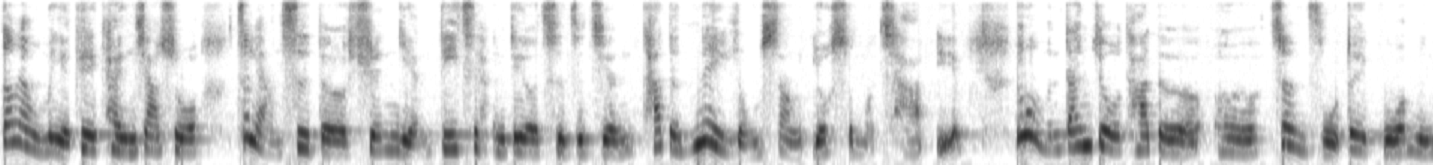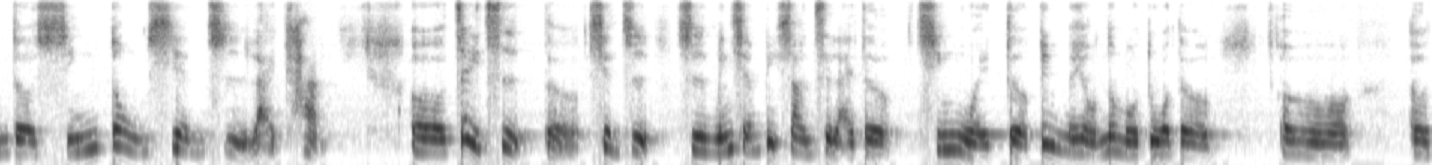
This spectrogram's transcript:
当然，我们也可以看一下说，这两次的宣言，第一次和第二次之间，它的内容上有什么差别？如果我们单就它的呃政府对国民的行动限制来看。呃，这一次的限制是明显比上一次来的轻微的，并没有那么多的，呃呃，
